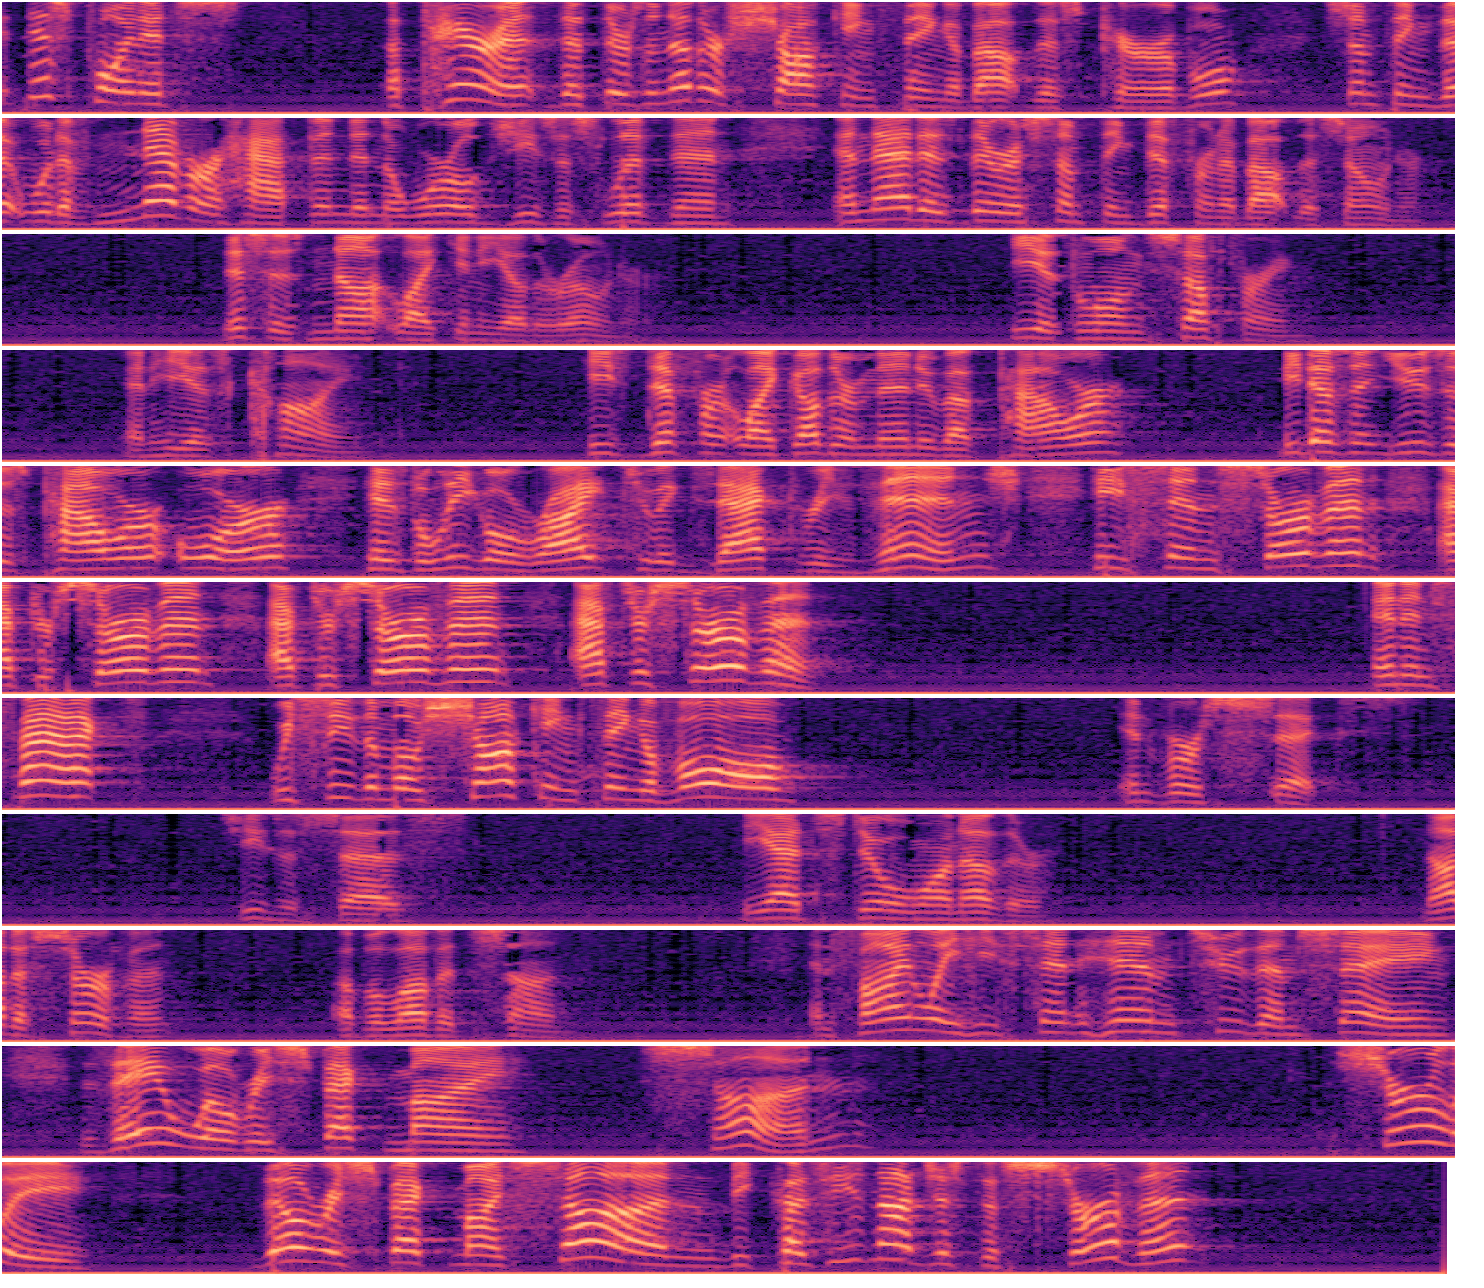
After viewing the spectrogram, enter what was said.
At this point, it's apparent that there's another shocking thing about this parable something that would have never happened in the world Jesus lived in, and that is there is something different about this owner. This is not like any other owner. He is long suffering, and he is kind. He's different like other men who have power. He doesn't use his power or his legal right to exact revenge. He sends servant after servant after servant after servant. And in fact, we see the most shocking thing of all in verse 6. Jesus says, He had still one other, not a servant, a beloved son. And finally, he sent him to them, saying, They will respect my son. Surely they'll respect my son because he's not just a servant.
